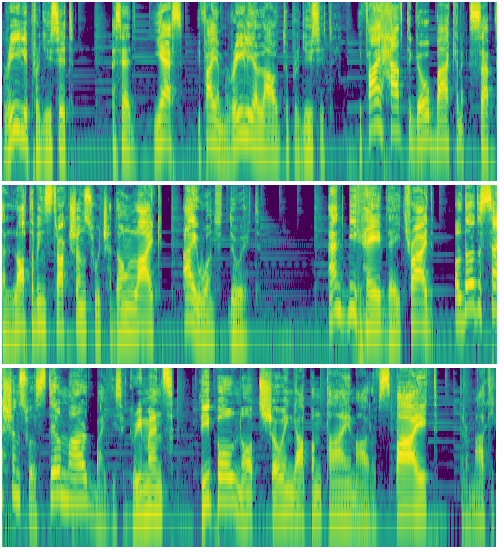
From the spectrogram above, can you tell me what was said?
Really produce it? I said, yes, if I am really allowed to produce it. If I have to go back and accept a lot of instructions which I don't like, I won't do it. And behave they tried, although the sessions were still marred by disagreements, people not showing up on time out of spite, dramatic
